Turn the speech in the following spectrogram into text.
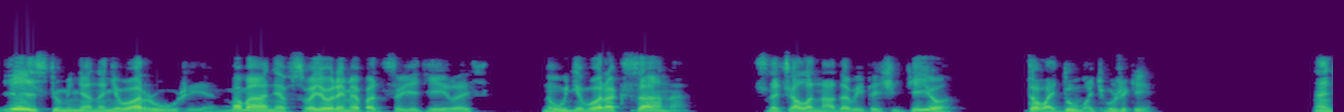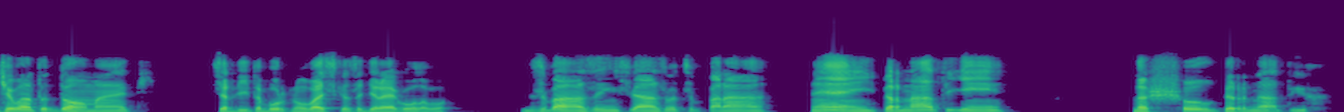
Есть у меня на него оружие. Маманя в свое время подсуетилась. Но у него Роксана. Сначала надо вытащить ее. Давай думать, мужики. — А чего тут думать? — сердито буркнул Васька, задирая голову. — С базой связываться пора. Эй, пернатые! Нашел пернатых!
